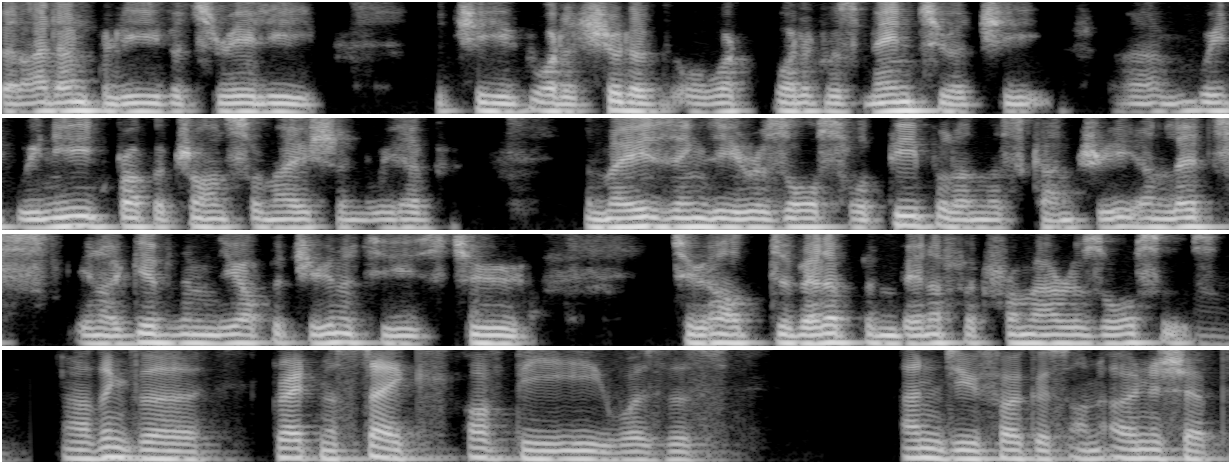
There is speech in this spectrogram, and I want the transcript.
but I don't believe it's really achieved what it should have or what, what it was meant to achieve. Um, we, we need proper transformation. We have amazingly resourceful people in this country, and let's you know give them the opportunities to to help develop and benefit from our resources. I think the great mistake of BE was this undue focus on ownership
